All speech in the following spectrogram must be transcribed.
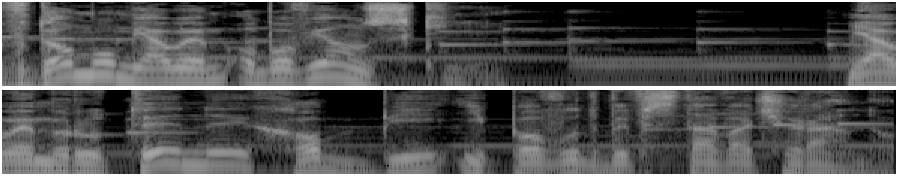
W domu miałem obowiązki. Miałem rutyny, hobby i powód, by wstawać rano.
